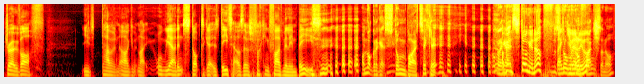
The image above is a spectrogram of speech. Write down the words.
drove off, you'd have an argument like, "Well, yeah, I didn't stop to get his details. There was fucking five million bees. I'm not going to get stung by a ticket. I've get been stung enough. Thank stung you very much. thanks enough.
